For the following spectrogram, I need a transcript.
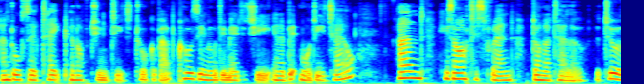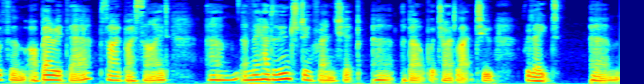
and also take an opportunity to talk about Cosimo de' Medici in a bit more detail and his artist friend Donatello. The two of them are buried there side by side, um, and they had an interesting friendship uh, about which I'd like to relate um,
